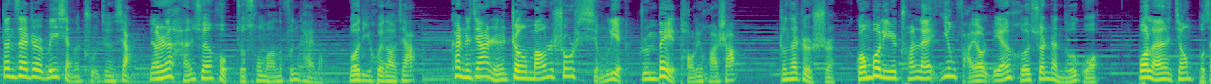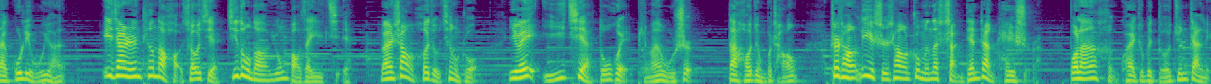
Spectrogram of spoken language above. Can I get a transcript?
但在这危险的处境下，两人寒暄后就匆忙的分开了。罗迪回到家，看着家人正忙着收拾行李，准备逃离华沙。正在这时，广播里传来英法要联合宣战德国，波兰将不再孤立无援。一家人听到好消息，激动地拥抱在一起，晚上喝酒庆祝，以为一切都会平安无事。但好景不长，这场历史上著名的闪电战开始，波兰很快就被德军占领，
